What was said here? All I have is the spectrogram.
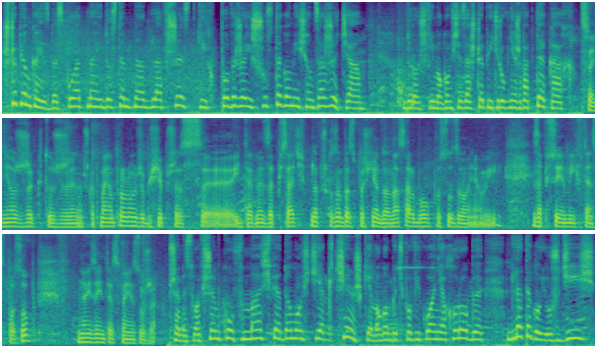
Szczepionka jest bezpłatna i dostępna dla wszystkich powyżej szóstego miesiąca życia. Dorośli mogą się zaszczepić również w aptekach. seniorzy, którzy na przykład mają problem, żeby się przez e, internet zapisać, no przychodzą bezpośrednio do nas albo po prostu dzwonią i zapisujemy ich w ten sposób. No i zainteresowanie jest duże. Przemysław Szymków ma świadomość, jak ciężkie mogą być powikłania choroby, dlatego już dziś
